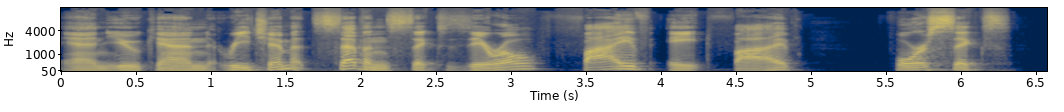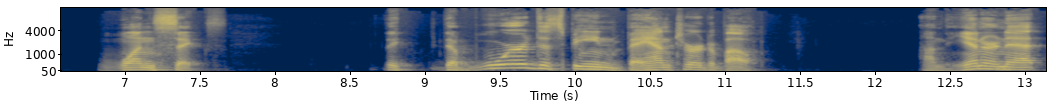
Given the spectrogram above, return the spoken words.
and you can reach him at 760 585 4616. The word that's being bantered about on the internet,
